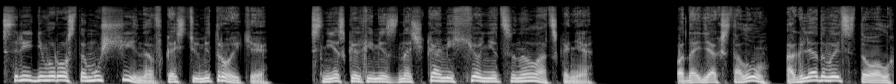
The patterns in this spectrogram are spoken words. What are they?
Среднего роста мужчина в костюме тройки, с несколькими значками хённицы на лацкане. Подойдя к столу, оглядывает стол,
